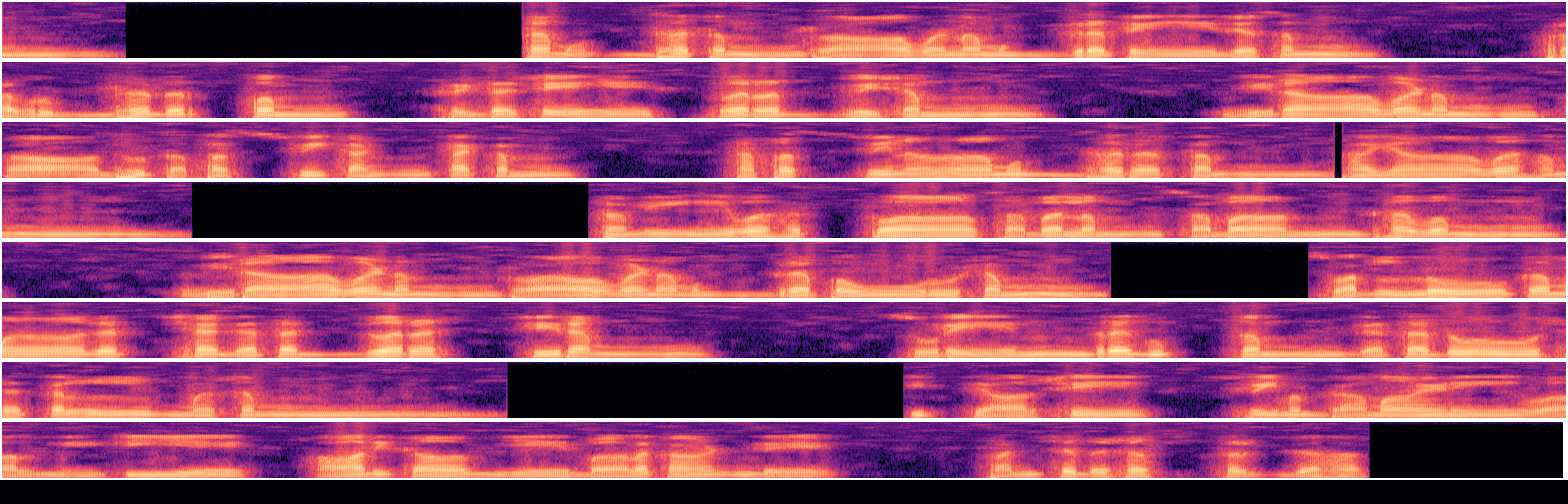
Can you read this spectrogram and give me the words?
तमुद्धतम् रावणमुग्रतेजसम् प्रवृद्धदर्पम् त्रिदशेश्वरद्विषम् विरावणम् साधु तपस्विकण्टकम् तपस्विनामुद्धरतम् भयावहम् तमेव हत्वा सबलम् सबान्धवम् विरावणम् रावणमुग्रपौरुषम् गतज्वरश्चिरम् सुरेन्द्रगुप्तम् गतदोषकल्मषम् इत्यार्षे श्रीमद्रामायणे वाल्मीकीये आदिकाव्ये बालकाण्डे पञ्चदशः सर्गः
